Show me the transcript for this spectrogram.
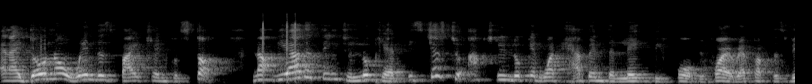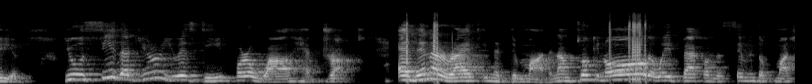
And I don't know when this buy trend could stop. Now, the other thing to look at is just to actually look at what happened the leg before, before I wrap up this video. You will see that Euro USD for a while had dropped and then arrived in a demand. And I'm talking all the way back on the 7th of March,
